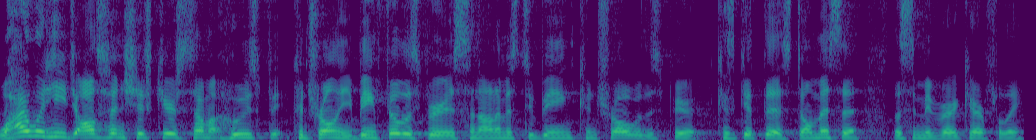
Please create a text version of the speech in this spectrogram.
Why would he all of a sudden shift gears to talk about who's controlling you? Being filled with the Spirit is synonymous to being controlled with the Spirit. Because get this, don't miss it. Listen to me very carefully.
